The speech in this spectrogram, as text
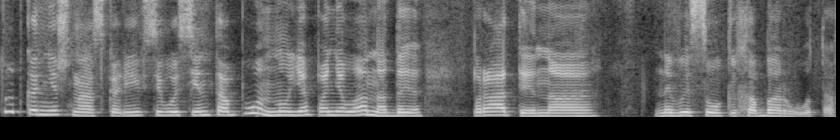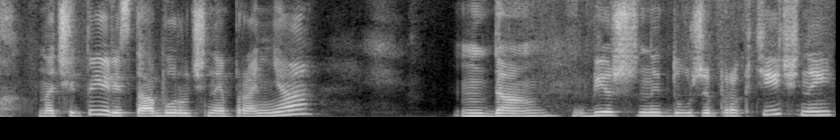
Тут, конечно, скорее всего, синтепон, но я поняла, надо прати на невисоких оборотах. На 400 або ручне прання. Да, беж не дуже практичний.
